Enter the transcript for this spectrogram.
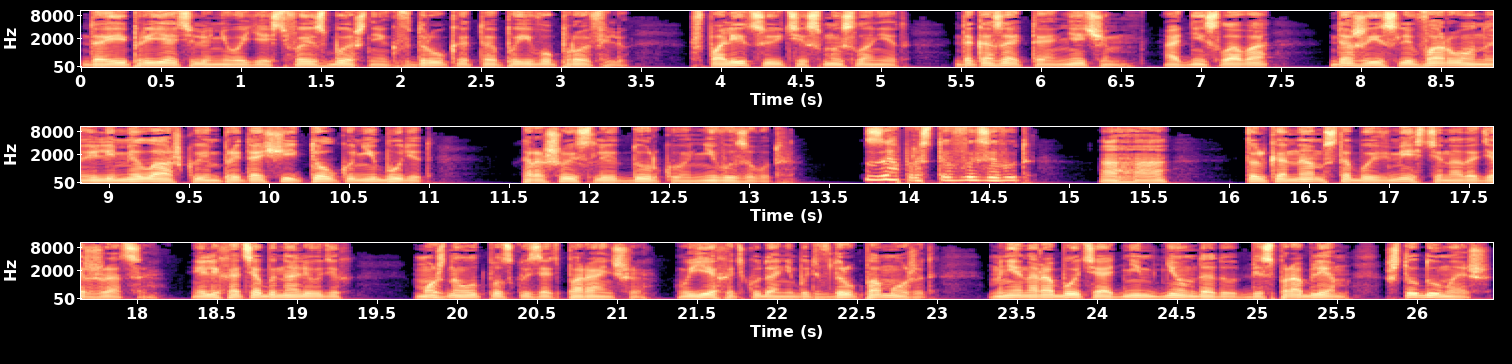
Да и приятель у него есть, ФСБшник. Вдруг это по его профилю. В полицию идти смысла нет. Доказать-то нечем. Одни слова. Даже если ворону или милашку им притащить, толку не будет. Хорошо, если дурку не вызовут». «Запросто вызовут». «Ага. Только нам с тобой вместе надо держаться. Или хотя бы на людях. Можно отпуск взять пораньше. Уехать куда-нибудь вдруг поможет. Мне на работе одним днем дадут, без проблем. Что думаешь?»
